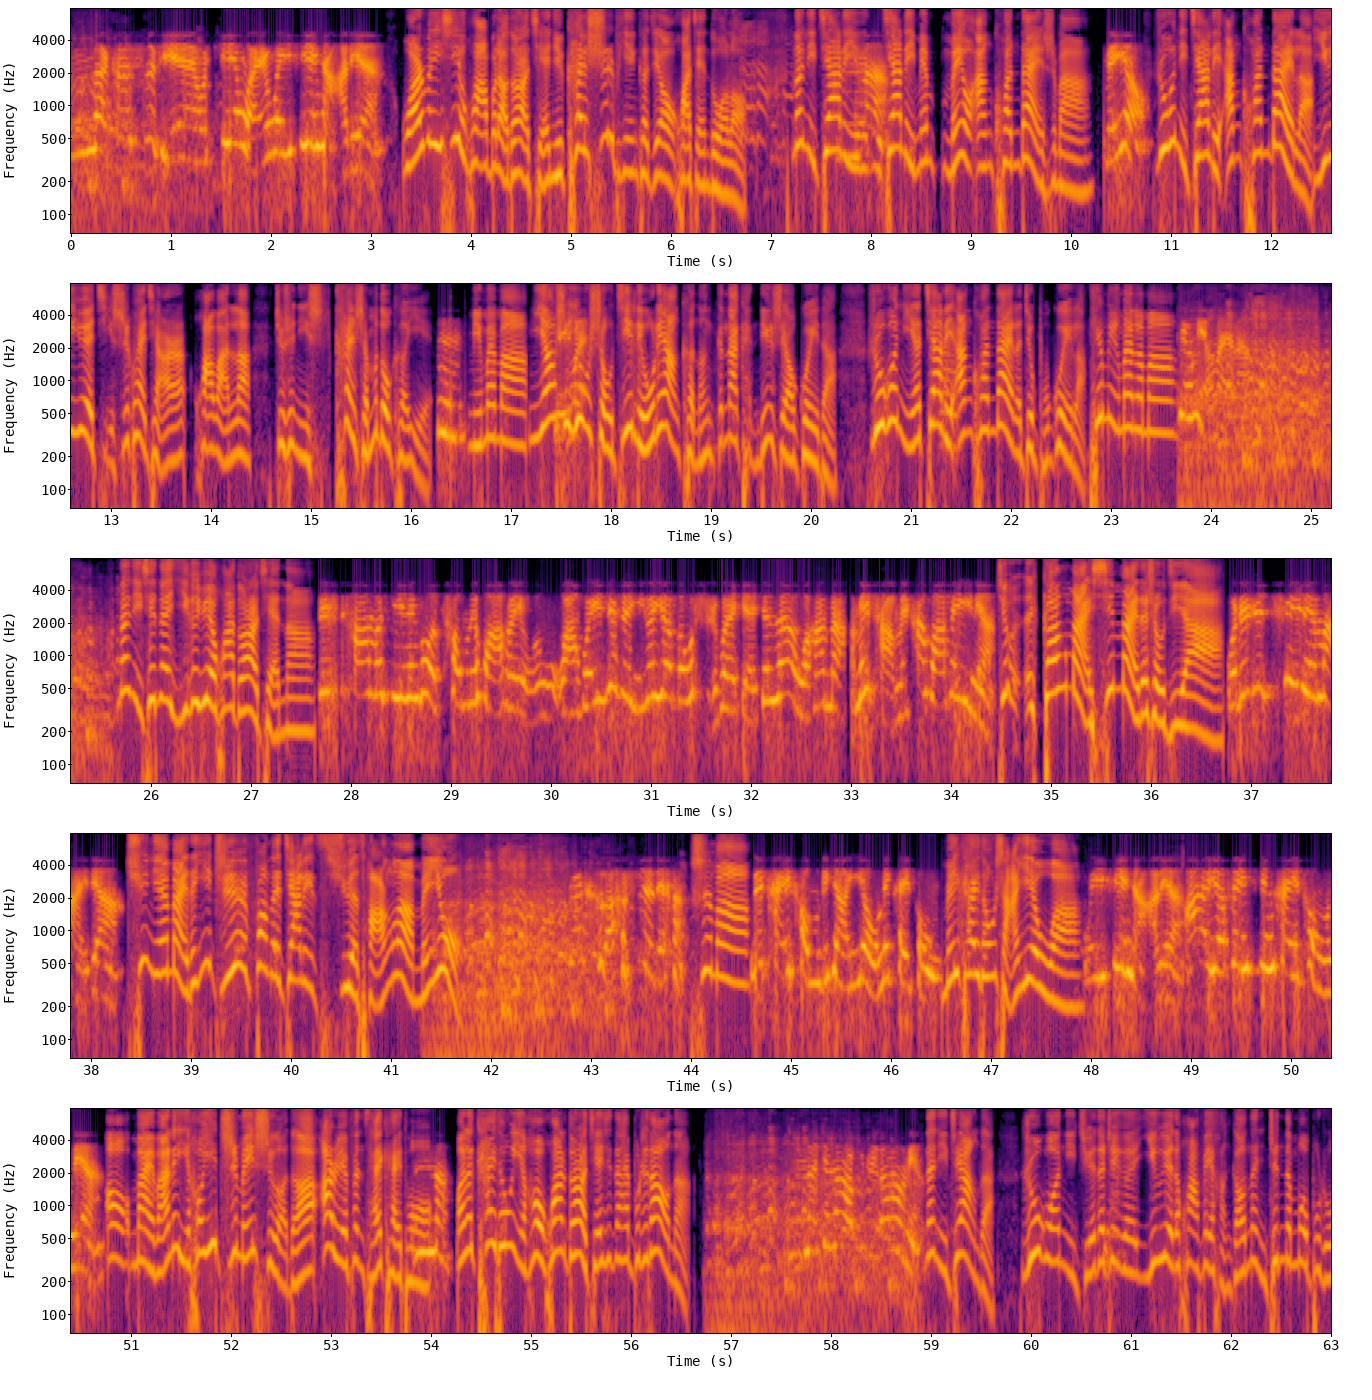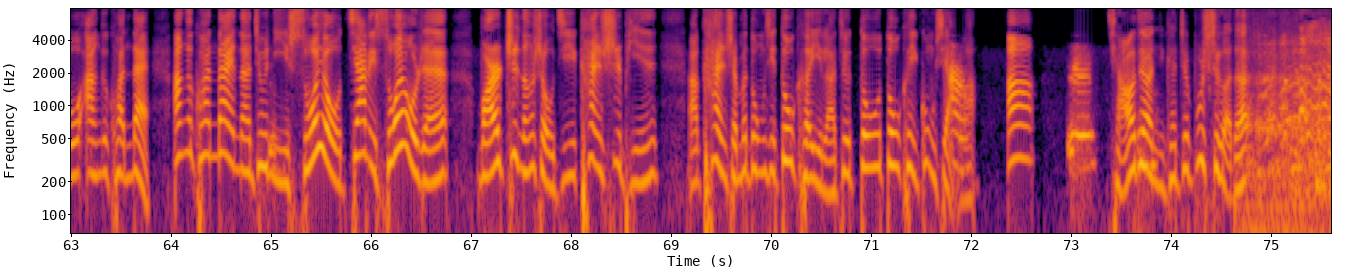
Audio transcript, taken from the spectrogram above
嗯那看视频，我新闻、微信啥的。玩微信花不了多少钱，你看视频可就要花钱多了。那你家里家里面没有安宽带是吧？没有，如果你家里安宽带了，一个月几十块钱儿花完了，就是你看什么都可以。嗯，明白吗？你要是用手机流量，可能那肯定是要贵的。如果你要家里安宽带了，就不贵了。听明白了吗？听明白了。那你现在一个月花多少钱呢？今天给我充的花费，我我往回就是一个月够十块钱，现在我还没还没查没看花费呢。就呃刚买新买的手机啊，我这是去年买的，去年买的，一直放在家里雪藏了，没用，那可是的，是吗？没开通这项业务，没开通没开通啥业务啊？微信啥的，二月份新开通的。哦，买完了以后一直没舍得，二月份才开通嗯呐。完了开通以后花了多少钱，现在还不知道呢。嗯那现在还不知道呢。那你这样的，如果你觉得这个一个月的话费很高，那你真的莫不如安个宽带。安个宽带呢，就你所有家里所有人玩智能手机、看视频啊、看什么东西都可以了，就都都可以共享了啊。嗯，瞧瞧，你看这不舍得，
